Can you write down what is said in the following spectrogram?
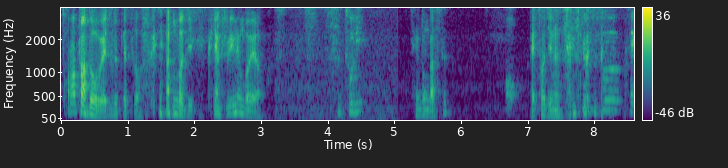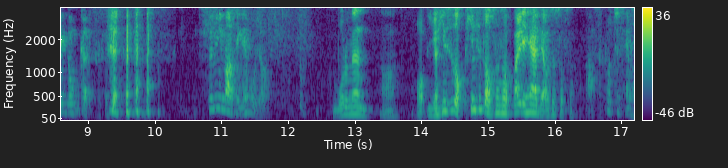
철없다도 왜 줄였겠어? 그냥 한 거지. 그냥 줄이는 거예요. 스토리? 생돈가스? 어? 배 터지는 생. 스프 생돈가스. 스미마생 해보자. 모르면 어, 어 이거 힌트도 힌트도 없어서 빨리 해야 돼. 어쩔 수 없어. 아 스포츠 생활.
